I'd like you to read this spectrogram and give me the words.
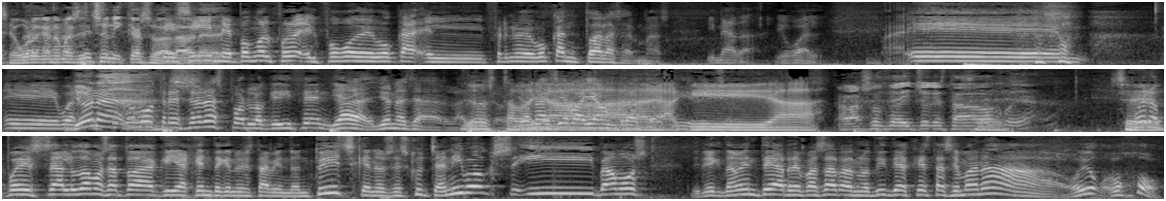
Seguro que no me has hecho ni caso a Que la sí, hora de- me pongo el fuego de boca, el freno de boca en todas las armas. Y nada, igual. Eh, eh, bueno, Jonas. luego tres horas por lo que dicen. Ya, Jonas ya. lo ha Yo dicho. estaba Jonas ya, lleva ya un rato. aquí ya. A las 11 ha dicho que estaba abajo ya. Sí. Bueno, pues saludamos a toda aquella gente que nos está viendo en Twitch, que nos escucha en Evox y vamos directamente a repasar las noticias que esta semana, ojo,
